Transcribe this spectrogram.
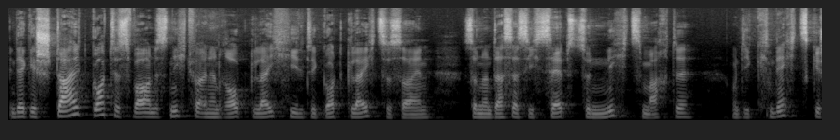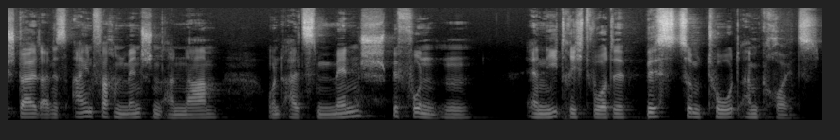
in der Gestalt Gottes war und es nicht für einen Raub gleich hielte, Gott gleich zu sein, sondern dass er sich selbst zu nichts machte und die Knechtsgestalt eines einfachen Menschen annahm und als Mensch befunden, erniedrigt wurde bis zum Tod am Kreuz.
